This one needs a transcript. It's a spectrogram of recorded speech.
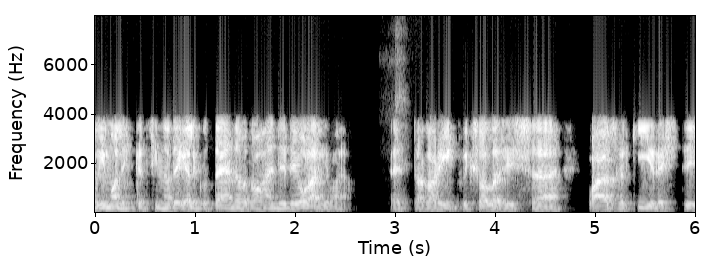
võimalik, et sinna tegelikult täiendavaid vahendeid ei olegi vaja. et aga riik võiks olla siis vajadusel kiiresti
